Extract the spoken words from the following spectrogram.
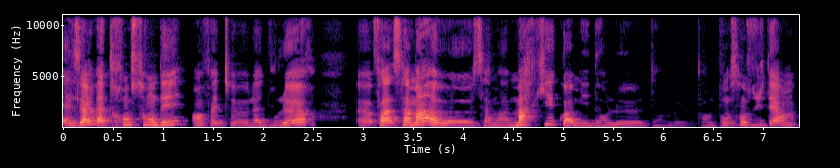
elles arrivent à transcender, en fait, la douleur. enfin, ça m'a, ça m'a marquée, quoi, mais dans le dans le bon sens du terme.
